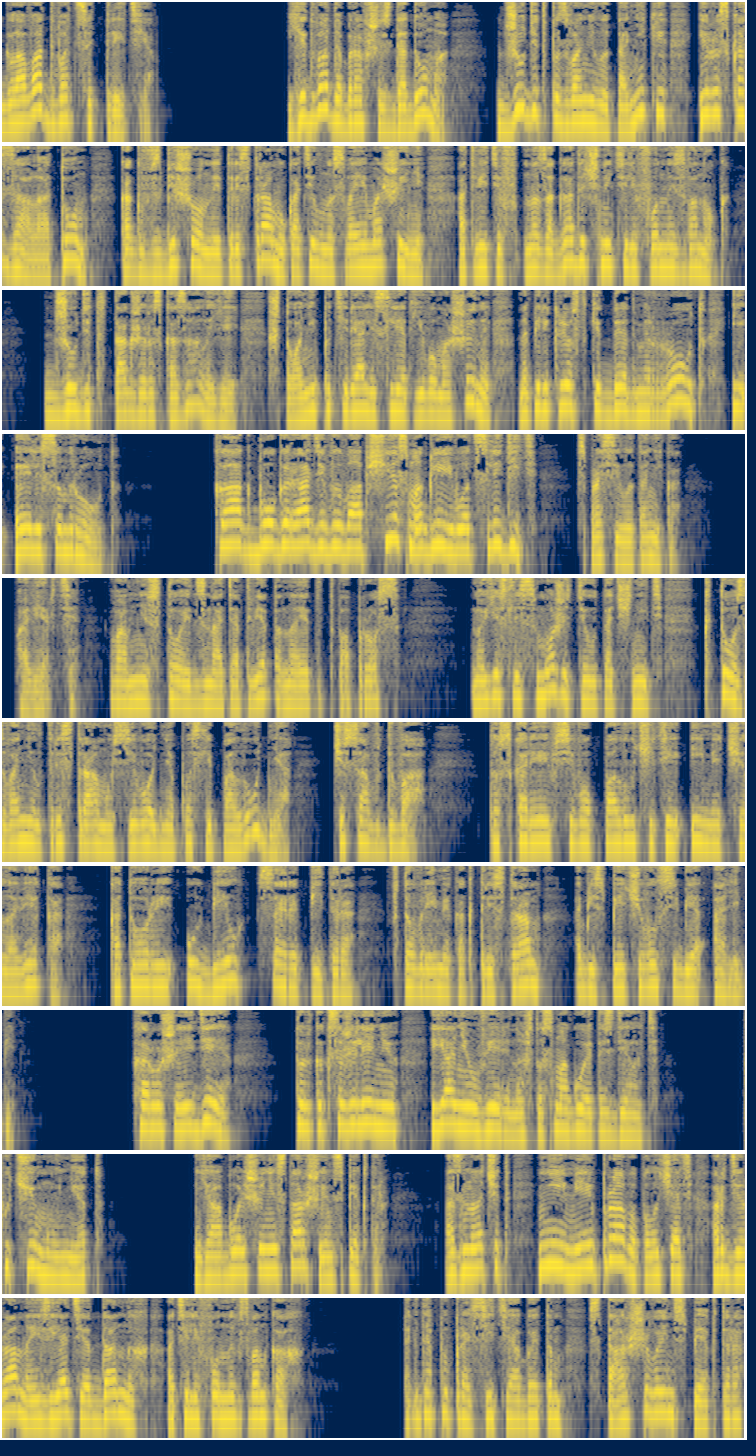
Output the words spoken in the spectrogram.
Глава двадцать третья. Едва добравшись до дома, Джудит позвонила Танике и рассказала о том, как взбешенный Тристрам укатил на своей машине, ответив на загадочный телефонный звонок. Джудит также рассказала ей, что они потеряли след его машины на перекрестке Дедмир-Роуд и Эллисон-Роуд. «Как, бога ради, вы вообще смогли его отследить?» — спросила Таника. Поверьте, вам не стоит знать ответа на этот вопрос. Но если сможете уточнить, кто звонил Тристраму сегодня после полудня, часа в два, то, скорее всего, получите имя человека, который убил сэра Питера, в то время как Тристрам обеспечивал себе алиби. Хорошая идея, только, к сожалению, я не уверена, что смогу это сделать. «Почему нет?» «Я больше не старший инспектор, а значит, не имею права получать ордера на изъятие данных о телефонных звонках. Тогда попросите об этом старшего инспектора.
